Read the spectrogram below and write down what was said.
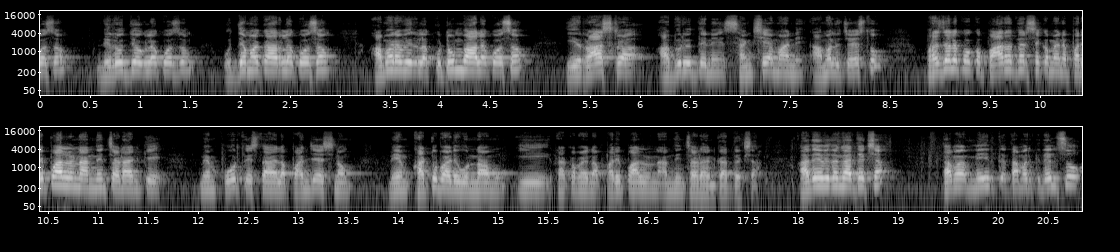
కోసం నిరుద్యోగుల కోసం ఉద్యమకారుల కోసం అమరవీరుల కుటుంబాల కోసం ఈ రాష్ట్ర అభివృద్ధిని సంక్షేమాన్ని అమలు చేస్తూ ప్రజలకు ఒక పారదర్శకమైన పరిపాలన అందించడానికి మేము పూర్తి స్థాయిలో పనిచేసినాం. మేము కట్టుబడి ఉన్నాము ఈ రకమైన పరిపాలన అందించడానికి అధ్యక్ష. అదేవిధంగా అధ్యక్ష తమ మీరు తమరికి తెలుసు.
